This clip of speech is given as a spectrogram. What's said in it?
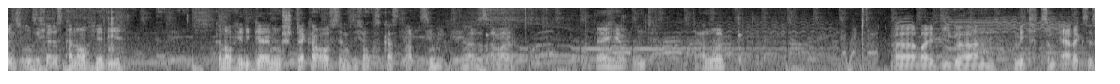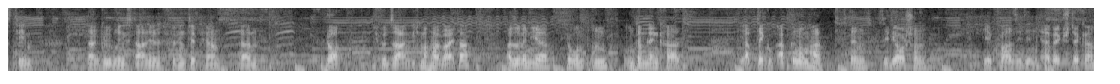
Übrigens unsicher ist, kann auch hier die kann auch hier die gelben Stecker aus dem Sicherungskasten abziehen. Ja, das ist einmal der hier und der andere, äh, weil die gehören mit zum Airbag-System. Danke übrigens Daniel für den Tipp. Ja, ähm, ja ich würde sagen, ich mache mal weiter. Also wenn ihr hier unten unterm Lenkrad die Abdeckung abgenommen habt, dann seht ihr auch schon hier quasi den Airbag-Stecker.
